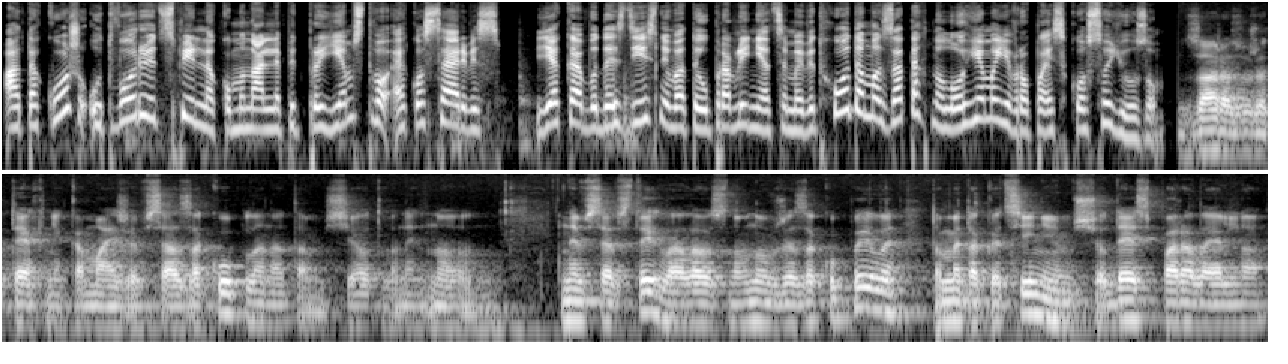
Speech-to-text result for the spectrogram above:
А також утворюють спільне комунальне підприємство Екосервіс, яке буде здійснювати управління цими відходами за технологіями Європейського союзу. Зараз вже техніка майже вся закуплена. Там ще от вони ну не все встигли, але основну вже закупили. То ми так оцінюємо, що десь паралельно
